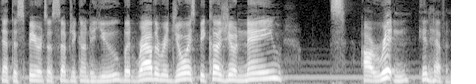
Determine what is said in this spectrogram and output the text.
that the spirits are subject unto you, but rather rejoice because your names are written in heaven.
